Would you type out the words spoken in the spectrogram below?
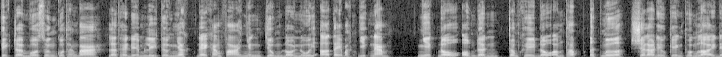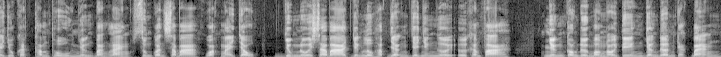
tiết trời mùa xuân của tháng 3 là thời điểm lý tưởng nhất để khám phá những vùng đồi núi ở Tây Bắc Việt Nam. Nhiệt độ ổn định trong khi độ ẩm thấp, ít mưa sẽ là điều kiện thuận lợi để du khách thăm thú những bản làng xung quanh Sapa hoặc Mai Châu. Dùng núi Sapa vẫn luôn hấp dẫn với những người ưa khám phá. Những con đường mòn nổi tiếng dẫn đến các bản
